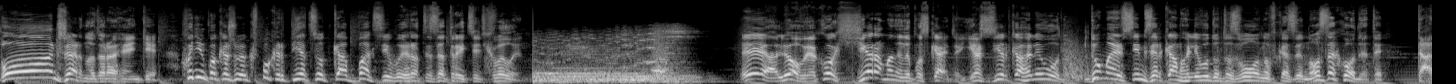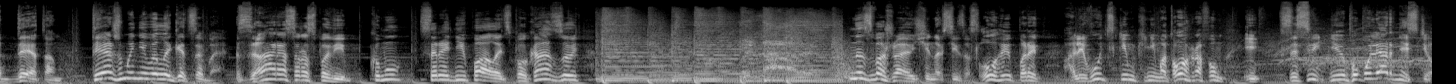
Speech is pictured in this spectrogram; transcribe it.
Бонжерно, дорогенькі! Ходім покажу, як в покер 500к баксів виграти за 30 хвилин. Е, альо, ви якого хера мене не пускаєте? Я ж зірка Голлівуду. Думаєш, всім зіркам Голлівуду дозволено в казино заходити? Та де там? Теж мені велике ЦБ. Зараз розповім, кому середній палець показують. Незважаючи на всі заслуги перед голівудським кінематографом і всесвітньою популярністю.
